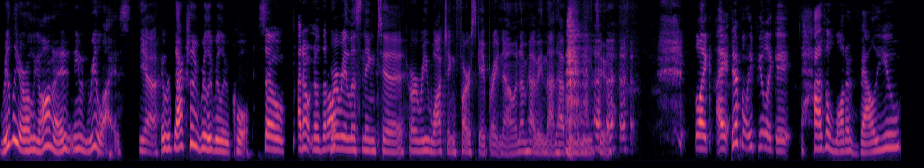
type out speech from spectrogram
really early on. I didn't even realize yeah. it was actually really really cool. So I don't know that We're I'll. re-listening to or rewatching Farscape right now, and I'm having that happen to me too. like I definitely feel like it has a lot of value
